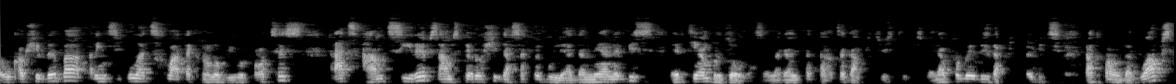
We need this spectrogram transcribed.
უკავშირდება პრინციპულად სხვა ტექნოლოგიურ პროცესს, რაც ამცირებს ამ სფეროში დასაქმებული ადამიანების ერთიან ბრძოლას, მაგალითად რაღაცა გაფიცვის ტიპის. ნავთობების გაფიცვებიც რა თქმა უნდა გვაქვს,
